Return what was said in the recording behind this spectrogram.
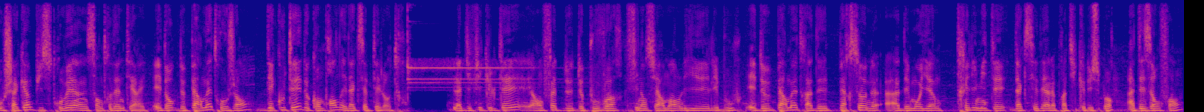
où chacun puisse trouver un centre d'intérêt et donc de permettre aux gens d'écouter, de comprendre et d'accepter l'autre. La difficulté est en fait de, de, pouvoir financièrement lier les bouts et de permettre à des personnes à des moyens très limités d'accéder à la pratique du sport, à des enfants,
